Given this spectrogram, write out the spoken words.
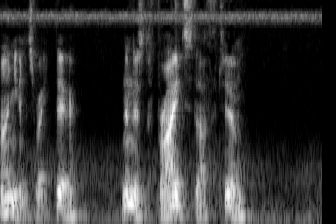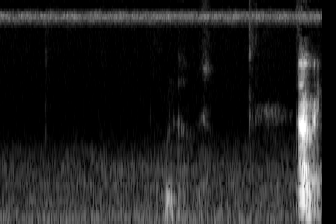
onions right there. And then there's the fried stuff too. Who knows? Alright.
